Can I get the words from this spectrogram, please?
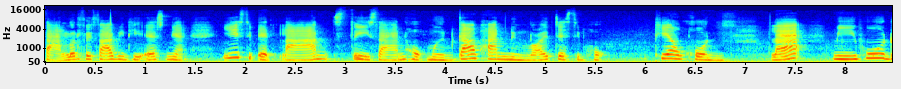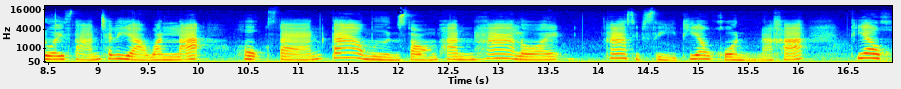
สารรถไฟฟ้า BTS เนี่ย 21ล้าน469,176 เที่ยวคน และมีผู้โดยสารเฉลี่ยวันละ 692,554 เที่ยวคนนะคะ เที่ยวค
